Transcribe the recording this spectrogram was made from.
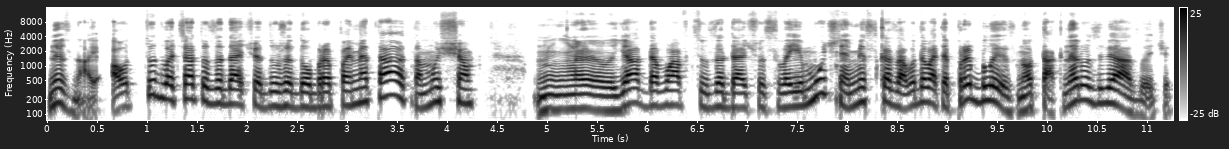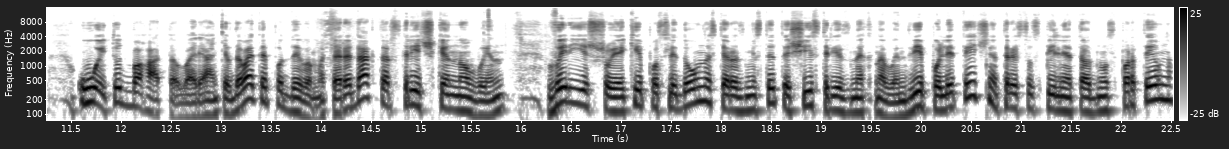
не знаю. А от цю 20-ту задачу я дуже добре пам'ятаю, тому що я давав цю задачу своїм учням і сказав, от давайте приблизно так, не розв'язуючи. Ой, тут багато варіантів. Давайте подивимося. Редактор стрічки новин вирішує, які послідовності розмістити шість різних новин: дві політичні, три суспільні та одну спортивну.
